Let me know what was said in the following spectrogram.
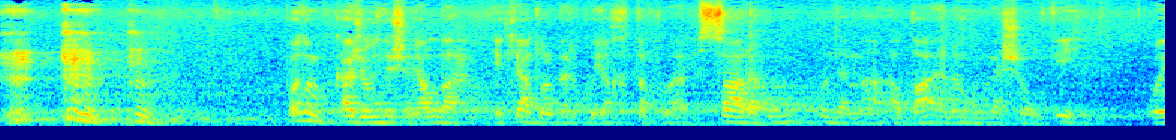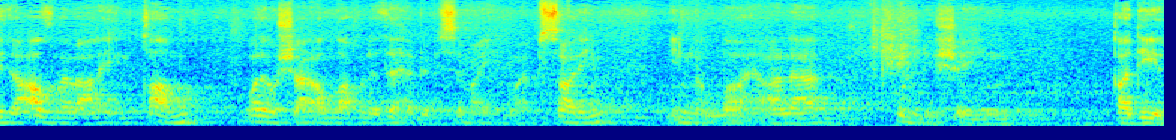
Potom kaže uzvišen Allah, je kjadu alberku jahtafu absarahum, kunama adaelahum mešavu fihi, wa ida azmela alaihim qamu, ولو شاء الله لذهب بسمعهم وأبصارهم إن الله على كل شيء قدير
